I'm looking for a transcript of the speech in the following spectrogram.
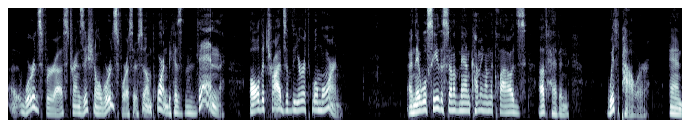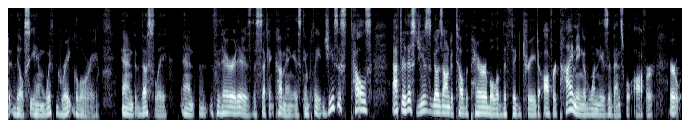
uh, words for us, transitional words for us. They're so important because then all the tribes of the earth will mourn. And they will see the Son of Man coming on the clouds of heaven with power, and they'll see him with great glory. And thusly, and there it is, the second coming is complete. Jesus tells, after this, Jesus goes on to tell the parable of the fig tree to offer timing of when these events will offer, or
